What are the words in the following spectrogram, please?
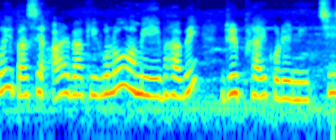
দেখো, এই পাশে আর বাকিগুলোও আমি এইভাবে ডিপ ফ্রাই করে নিচ্ছি।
